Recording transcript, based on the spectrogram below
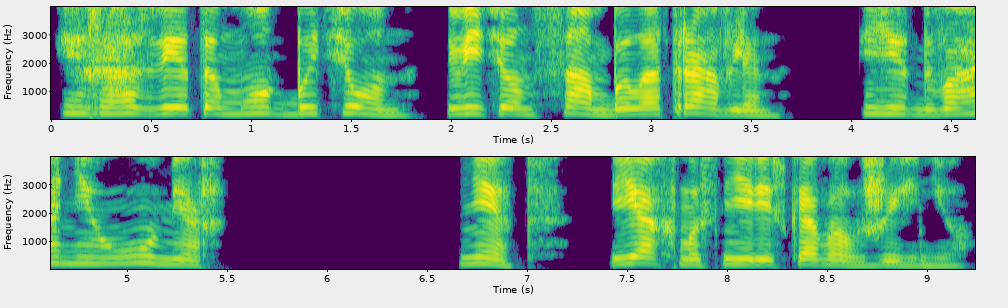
И разве это мог быть он? Ведь он сам был отравлен. Едва не умер». «Нет, Яхмас не рисковал жизнью.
